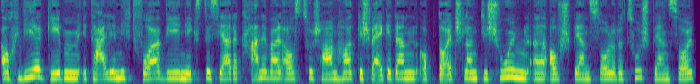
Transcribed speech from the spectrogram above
Auch wir geben Italien nicht vor, wie nächstes Jahr der Karneval auszuschauen hat, geschweige dann, ob Deutschland die Schulen äh, aufsperren soll oder zusperren soll.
